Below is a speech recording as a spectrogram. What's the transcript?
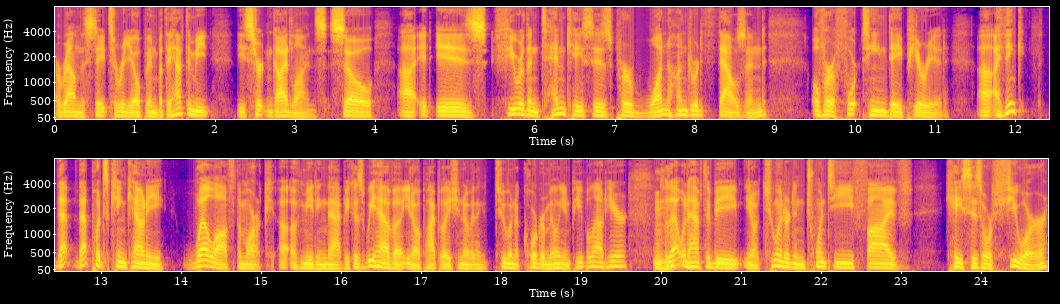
around the state to reopen, but they have to meet these certain guidelines. So uh, it is fewer than 10 cases per 100,000 over a 14 day period. Uh, I think that, that puts King County well off the mark uh, of meeting that because we have a you know a population of I think two and a quarter million people out here, mm-hmm. so that would have to be you know 225 cases or fewer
